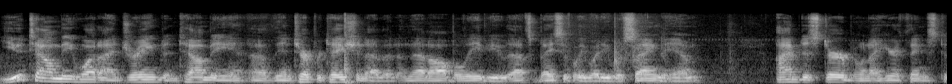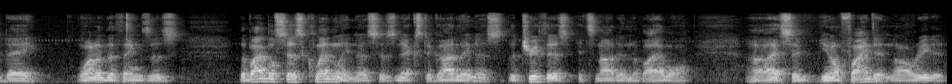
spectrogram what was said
you tell me what I dreamed and tell me uh, the interpretation of it, and then I'll believe you. That's basically what he was saying to him. I'm disturbed when I hear things today. One of the things is the Bible says cleanliness is next to godliness. The truth is, it's not in the Bible. Uh, I say, you know, find it and I'll read it.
